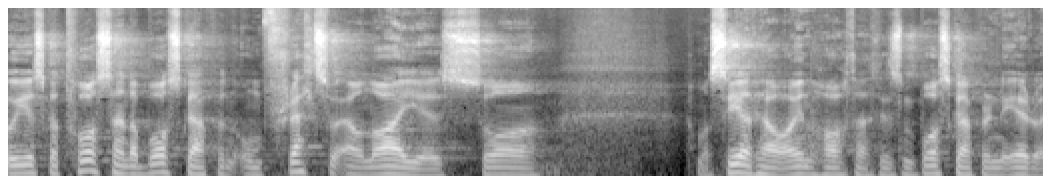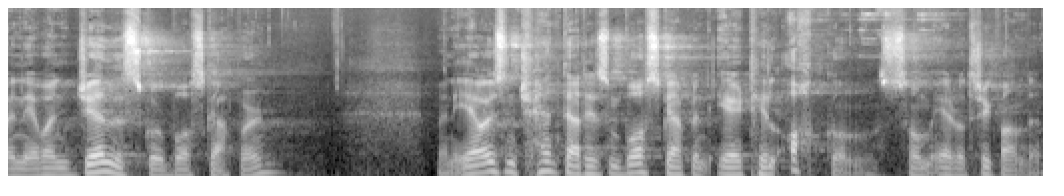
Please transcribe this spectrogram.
jeg skal ta sende bådskapen om frelse av nøye, så kan man si at jeg har øynhatt at disse bådskapen er en evangelisk bådskaper. Men jeg har også kjent at disse bådskapen er til åkken som er å tryggvande.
